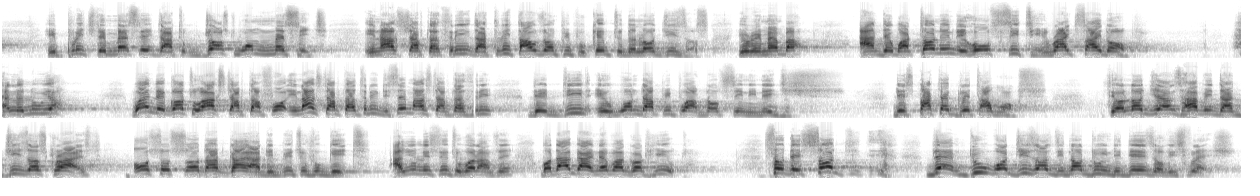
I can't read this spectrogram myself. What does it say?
he preached a message that just one message in Acts chapter 3 that 3,000 people came to the Lord Jesus. You remember? And they were turning the whole city right side up. Hallelujah. When they got to Acts chapter 4, in Acts chapter 3, the same Acts chapter 3, they did a wonder people have not seen in ages. They started greater works. Theologians have it that Jesus Christ also saw that guy at the beautiful gate. Are you listening to what I'm saying? But that guy never got healed. So they saw them do what Jesus did not do in the days of his flesh.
